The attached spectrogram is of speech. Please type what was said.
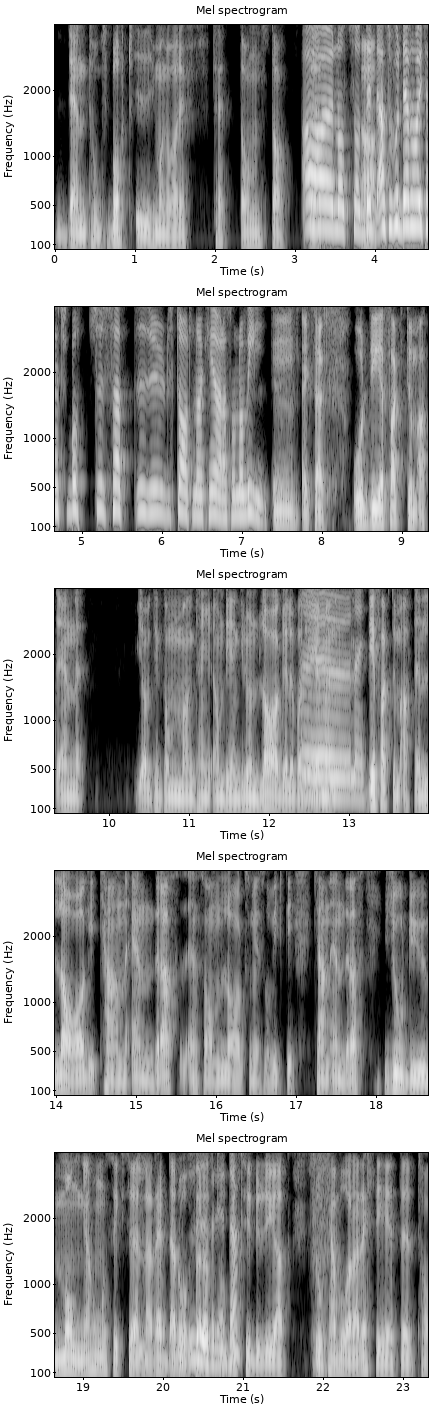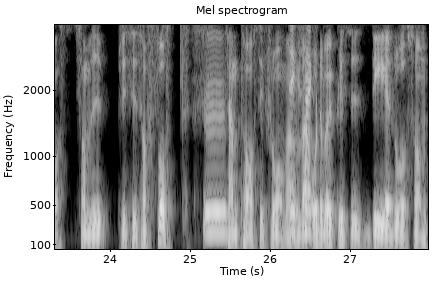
den togs bort i, hur många var det? 13 stater? Ja, något sånt. Ja. Den, alltså, den har ju tagits bort så att staterna kan göra som de vill. Typ. Mm, exakt. Och det faktum att en, jag vet inte om, man kan, om det är en grundlag eller vad det är, men Eh, nej. det faktum att en lag kan ändras, en sån lag som är så viktig, kan ändras, gjorde ju många homosexuella rädda då. För att då betyder det ju att då kan våra rättigheter tas, som vi precis har fått, Mm. kan tas ifrån varandra. Exakt. Och det var ju precis det då som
